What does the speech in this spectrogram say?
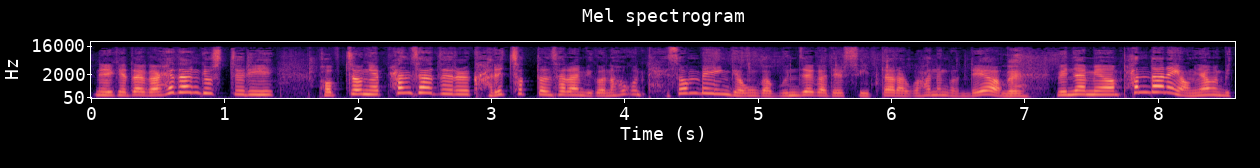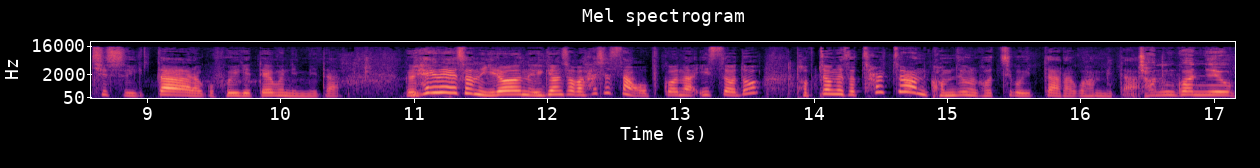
네, 게다가 해당 교수들이 법정의 판사들을 가르쳤던 사람이거나 혹은 대선배인 경우가 문제가 될 수 있다라고 하는 건데요. 네. 왜냐하면 판단에 영향을 미칠 수 있다라고 보이기 때문입니다. 그 해외에서는 이런 의견서가 사실상 없거나 있어도 법정에서 철저한 검증을 거치고 있다라고 합니다. 전관예우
